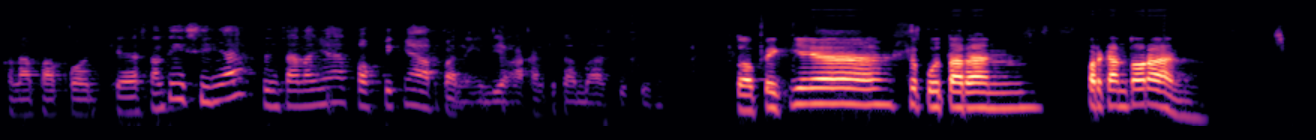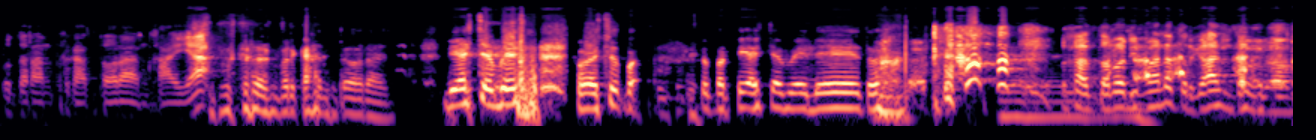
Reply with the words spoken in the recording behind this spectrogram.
kenapa podcast nanti isinya rencananya topiknya apa nih yang akan kita bahas di sini Topiknya seputaran perkantoran. seputaran perkantoran kayak Putaran perkantoran. Di SCBD. Sep- Seperti SCBD itu. Iya. kantor lo di mana tergantung dong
